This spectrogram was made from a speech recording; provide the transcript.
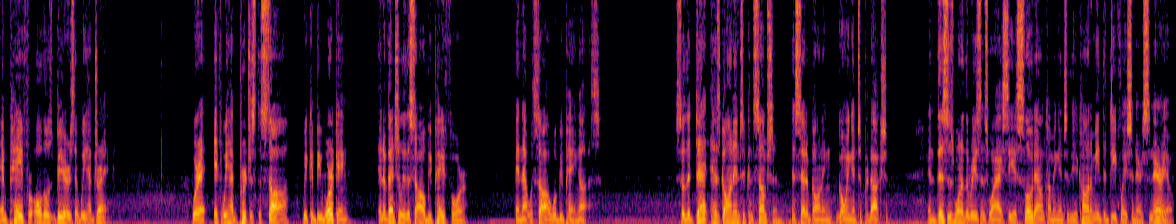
and pay for all those beers that we have drank. Where if we had purchased the saw, we could be working and eventually the saw will be paid for and that saw will be paying us. So the debt has gone into consumption instead of going, going into production. And this is one of the reasons why I see a slowdown coming into the economy, the deflationary scenario,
